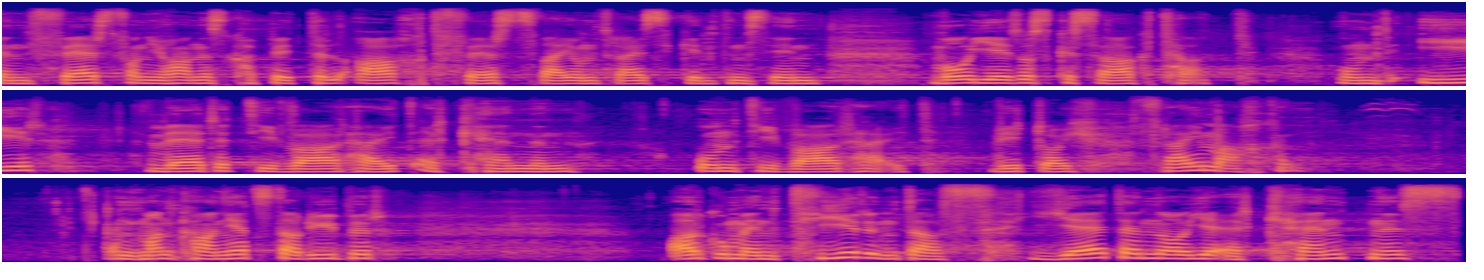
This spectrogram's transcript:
den Vers von Johannes Kapitel 8, Vers 32 in den Sinn, wo Jesus gesagt hat, und ihr werdet die Wahrheit erkennen und die Wahrheit wird euch frei machen. Und man kann jetzt darüber argumentieren, dass jede neue Erkenntnis,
